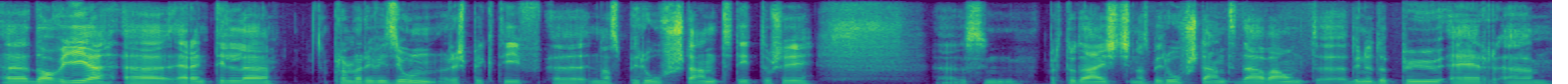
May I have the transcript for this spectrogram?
Äh, da wir, äh, er hat die äh, Pro la Revision, respektive äh, nach Berufsstand, die du schon sind per tudajšč nas berufstand dava und äh, dünne de pü er ähm,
